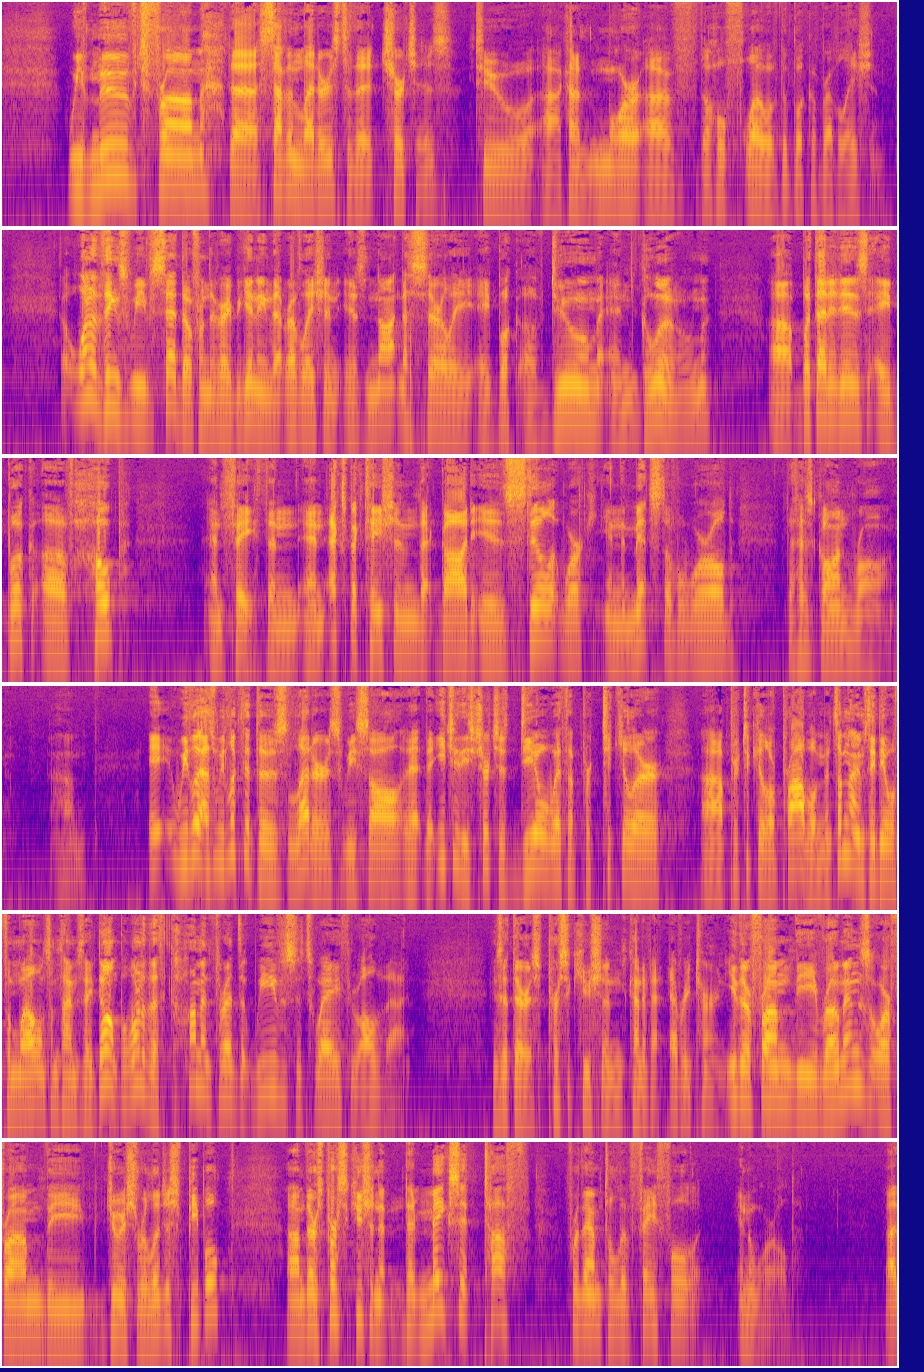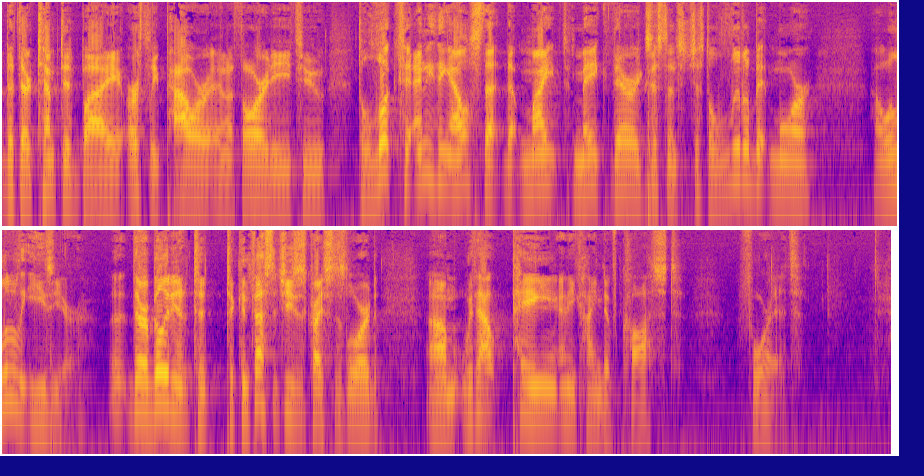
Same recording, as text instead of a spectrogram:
we've moved from the seven letters to the churches to uh, kind of more of the whole flow of the book of Revelation. One of the things we've said, though, from the very beginning, that Revelation is not necessarily a book of doom and gloom, uh, but that it is a book of hope and faith and, and expectation that God is still at work in the midst of a world that has gone wrong. Um, it, we, as we looked at those letters, we saw that, that each of these churches deal with a particular, uh, particular problem. And sometimes they deal with them well, and sometimes they don't. But one of the common threads that weaves its way through all of that is that there is persecution kind of at every turn, either from the Romans or from the Jewish religious people. Um, there's persecution that, that makes it tough for them to live faithful in the world. Uh, that they're tempted by earthly power and authority to, to look to anything else that, that might make their existence just a little bit more, uh, a little easier. Uh, their ability to, to, to, confess that Jesus Christ is Lord um, without paying any kind of cost for it.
